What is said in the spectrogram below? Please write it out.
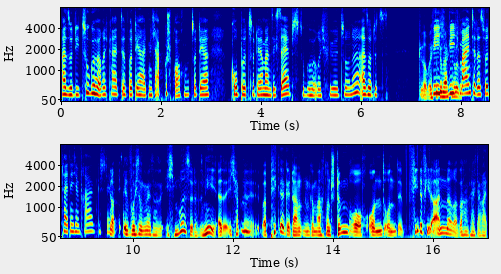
also die Zugehörigkeit wird dir halt nicht abgesprochen zu der Gruppe, zu der man sich selbst zugehörig fühlt, so, ne? Also das, genau, wie, ich, so wie ich meinte, das wird halt nicht in Frage gestellt. Genau, wo ich so gemerkt habe, ich musste das nie. Also ich habe mhm. mir über Pickelgedanken gemacht und Stimmbruch und, und viele, viele andere Sachen vielleicht, aber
